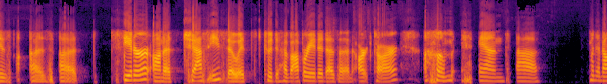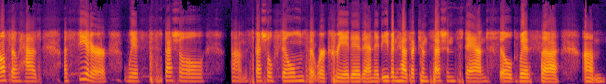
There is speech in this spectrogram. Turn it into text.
is, is a theater on a chassis, so it could have operated as an art car, um, and uh, and it also has a theater with special um, special films that were created, and it even has a concession stand filled with uh, um,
